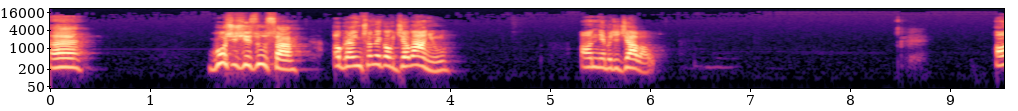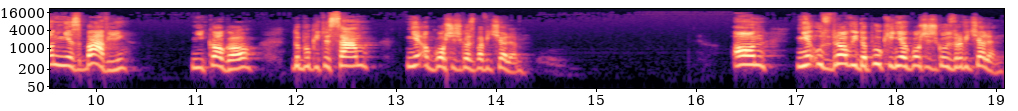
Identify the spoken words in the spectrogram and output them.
e, głosisz Jezusa ograniczonego w działaniu, On nie będzie działał. On nie zbawi nikogo, dopóki ty sam nie ogłosisz go Zbawicielem. On nie uzdrowi, dopóki nie ogłosisz go uzdrowicielem.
